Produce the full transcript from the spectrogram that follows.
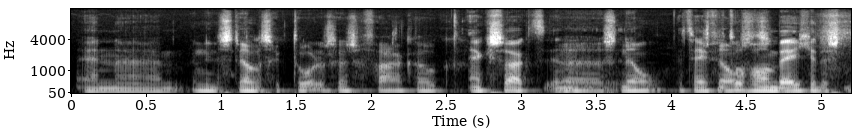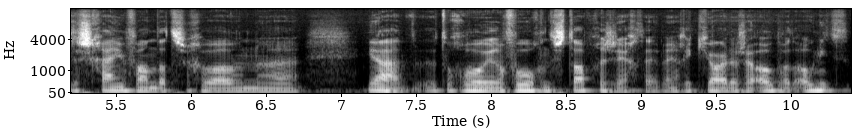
En, uh, en, in de snelle sectoren zijn ze vaak ook exact. En, snel. Het heeft er toch wel een beetje de, de schijn van dat ze gewoon ja, toch wel weer een volgende stap gezegd hebben. En Ricciardo zei ook, wat ook niet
